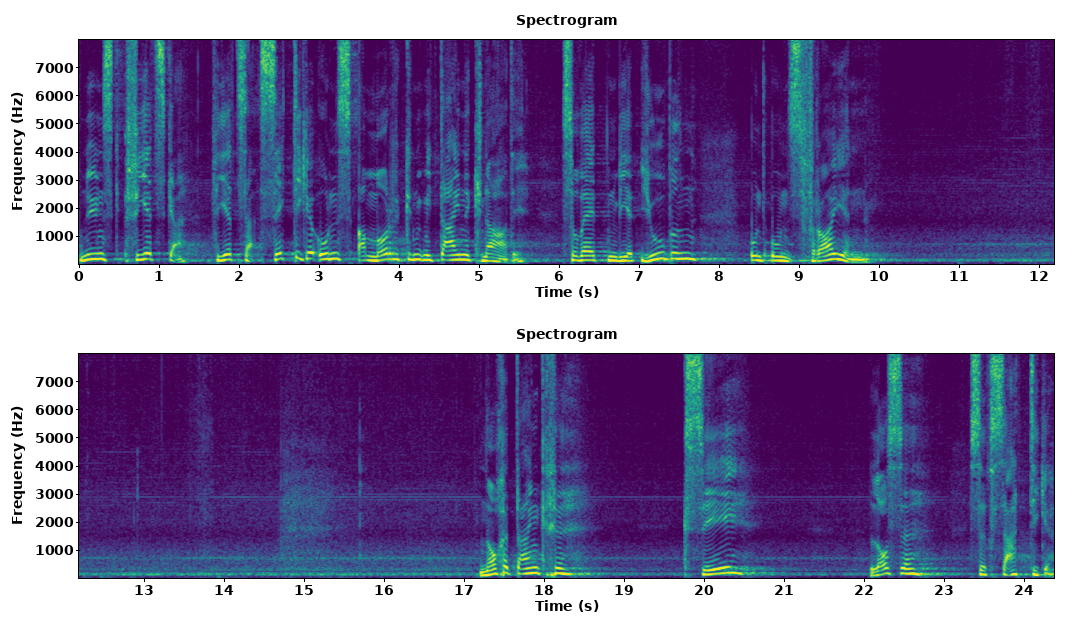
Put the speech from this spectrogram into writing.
90, 40. 14. Sättige uns am Morgen mit deiner Gnade, so werden wir jubeln und uns freuen. Nachdenken, sehen, hören, sich sättigen.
